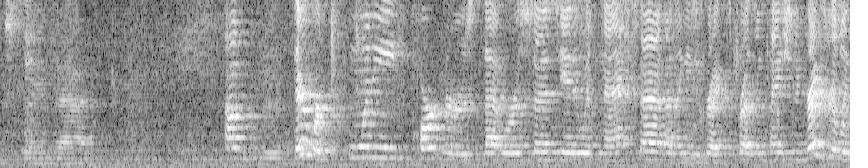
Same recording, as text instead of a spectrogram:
explain that. Um, There were 20 partners that were associated with NACSAT, I think in Greg's presentation. And Greg's really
